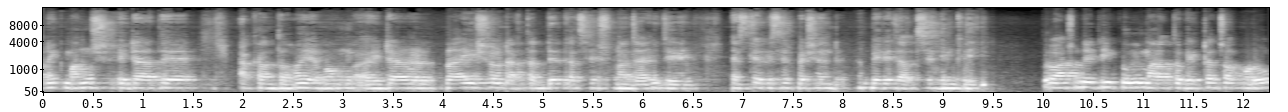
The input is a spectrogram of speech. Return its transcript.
অনেক মানুষ এটাতে আক্রান্ত হয় এবং এটার প্রায়শ ডাক্তারদের কাছে শোনা যায় যে এসকেবিস এর পেশেন্ট বেড়ে যাচ্ছে দিনকে তো আসলে এটি খুবই মারাত্মক একটা চর্মরোগ।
